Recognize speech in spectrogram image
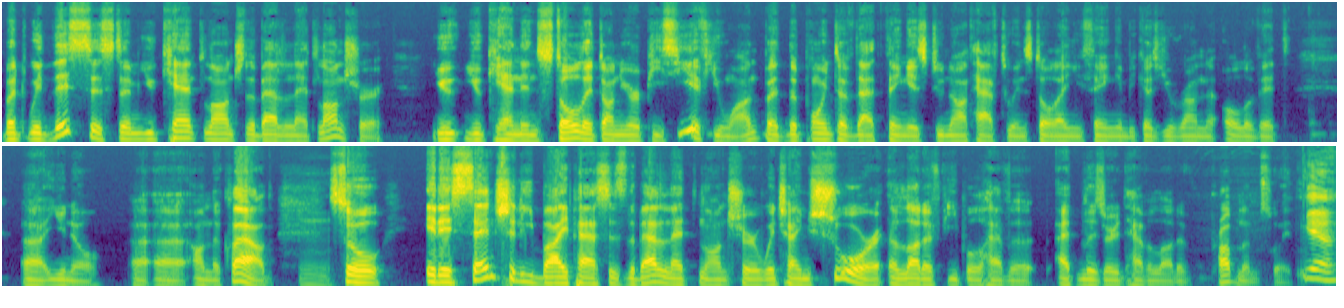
but with this system you can't launch the battle.net launcher you you can install it on your pc if you want but the point of that thing is to not have to install anything because you run all of it uh, you know uh, uh, on the cloud Mm. so it essentially bypasses the battle.net launcher which i'm sure a lot of people have a at blizzard have a lot of problems with Yeah,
